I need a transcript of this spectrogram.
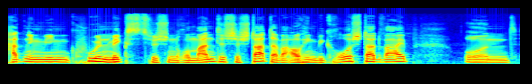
hat irgendwie einen coolen Mix zwischen romantische Stadt, aber auch irgendwie Großstadt-Vibe und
